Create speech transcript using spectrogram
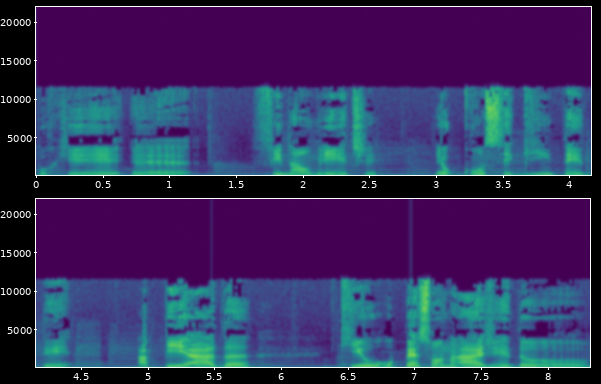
porque é, finalmente eu consegui entender a piada que o, o personagem do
